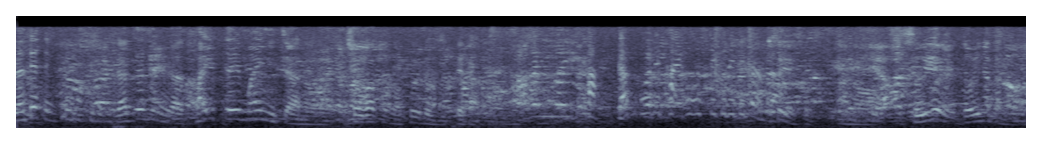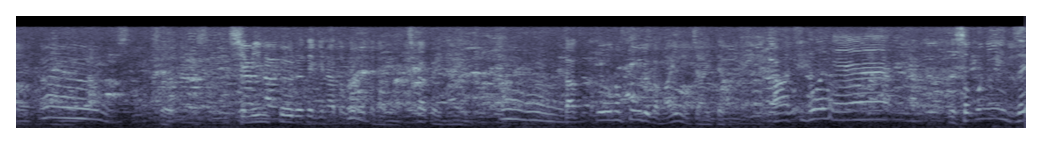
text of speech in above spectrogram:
夏休みプール行くの夏休みは大抵毎日あの小学校のプールに行ってたんですあ学校で開放してくれてたんだそうですあのすごいど田舎のねうん。そう。市民プール的なところとかも近くにないんで。うんうん。学校のプールが毎日空いてるあすごいね。でそこに絶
